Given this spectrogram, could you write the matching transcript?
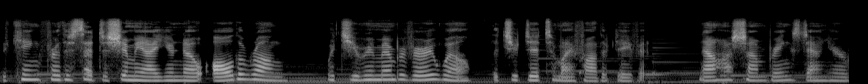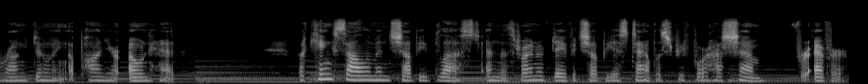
The king further said to Shimei, You know all the wrong which you remember very well that you did to my father David. Now Hashem brings down your wrongdoing upon your own head. But King Solomon shall be blessed, and the throne of David shall be established before Hashem forever.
